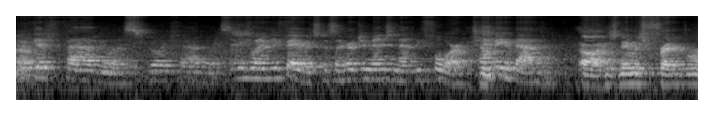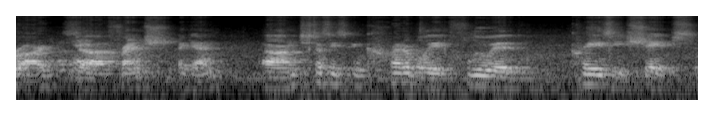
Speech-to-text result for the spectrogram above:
Uh, They're fabulous, really fabulous. He's one of your favorites, because I heard you mention that before. Tell me about him. Uh, his name is Fred Berard. He's Okay. uh, French again. Uh, he just does these incredibly fluid, crazy shapes.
